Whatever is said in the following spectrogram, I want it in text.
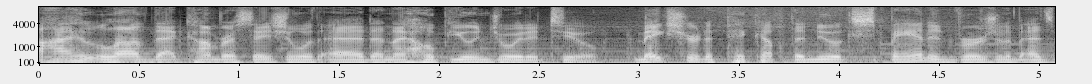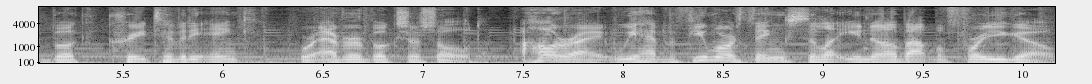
I love that conversation with Ed, and I hope you enjoyed it too. Make sure to pick up the new expanded version of Ed's book, Creativity Inc., wherever books are sold. All right, we have a few more things to let you know about before you go.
